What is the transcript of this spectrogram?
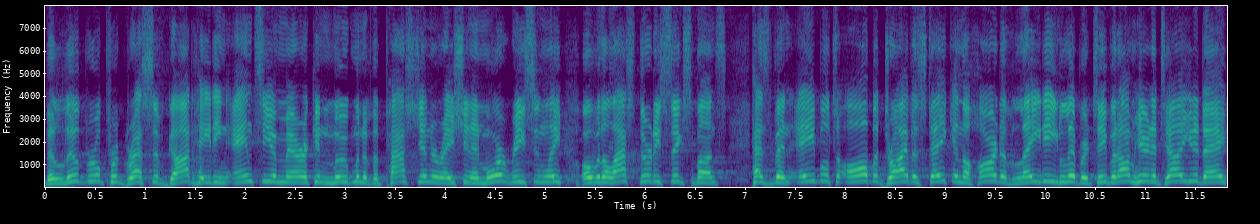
the liberal, progressive, God hating, anti American movement of the past generation, and more recently, over the last 36 months, has been able to all but drive a stake in the heart of Lady Liberty. But I'm here to tell you today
